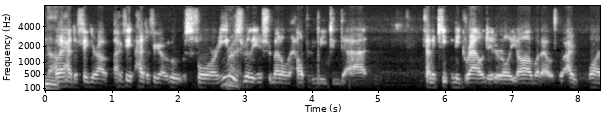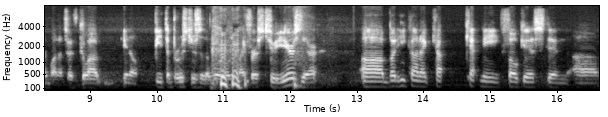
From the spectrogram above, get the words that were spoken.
no. but I had to figure out I had to figure out who it was for, and he was really instrumental in helping me do that, kind of keeping me grounded early on when I was I, well, I wanted to go out and you know beat the Brewsters of the world in my first two years there, um, but he kind of kept kept me focused and. Um,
